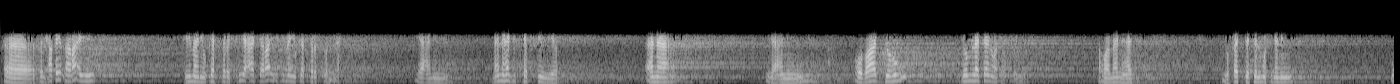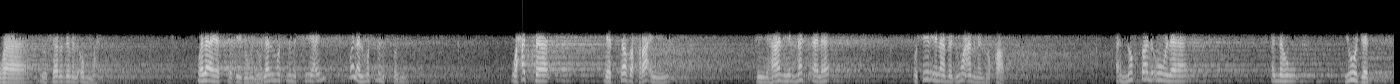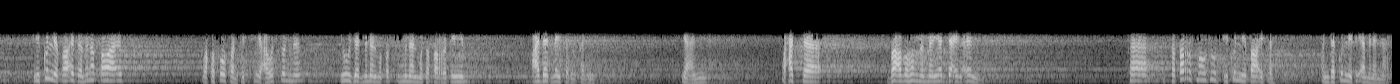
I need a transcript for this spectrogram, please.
آه، في الحقيقة رأيي في من يكفر الشيعة كرأيي في من يكفر السنة. يعني منهج التكفير. أنا يعني أضاده جملة وتفصيلا. هو منهج يفتت المسلمين ويشرذم الأمة ولا يستفيد منه لا المسلم الشيعي ولا المسلم السني. وحتى يتضح رأيي في هذه المسألة أشير إلى مجموعة من النقاط. النقطة الأولى أنه يوجد في كل طائفة من الطوائف وخصوصا في الشيعة والسنة يوجد من من المتطرفين عدد ليس بالقليل. يعني وحتى بعضهم ممن يدعي العلم فالتطرف موجود في كل طائفة عند كل فئة من الناس.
